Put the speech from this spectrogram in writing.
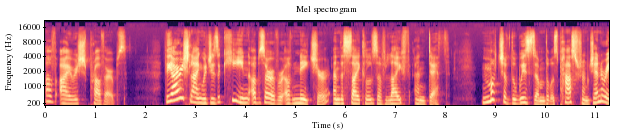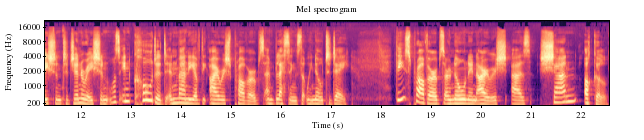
of Irish proverbs. The Irish language is a keen observer of nature and the cycles of life and death. Much of the wisdom that was passed from generation to generation was encoded in many of the Irish proverbs and blessings that we know today. These proverbs are known in Irish as Shan Uckle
